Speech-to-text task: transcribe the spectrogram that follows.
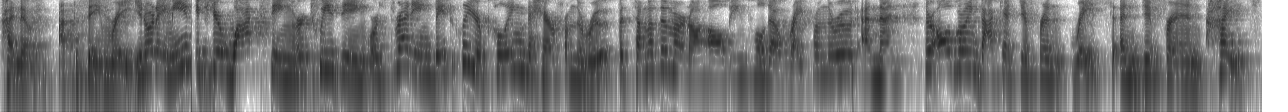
kind of at the same rate. You know what I mean? If you're waxing or tweezing or threading, basically you're pulling the hair from the root, but some of them are not all being pulled out right from the root and then they're all growing back at different rates and different heights.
